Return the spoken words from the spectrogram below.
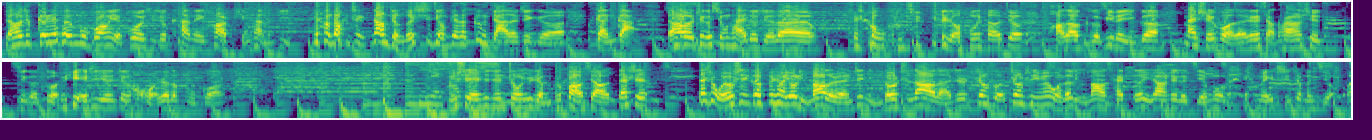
然后就跟着他的目光也过去就看那一块平坦的地，没想到这让整个事情变得更加的这个尴尬，然后这个兄台就觉得。非常无地自容，然后就跑到隔壁的一个卖水果的这个小摊上去，这个躲避也是因为这个火热的目光。于是严世军终于忍不住爆笑，但是，但是我又是一个非常有礼貌的人，这你们都知道的，就是正所正是因为我的礼貌，才得以让这个节目维 维持这么久啊，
